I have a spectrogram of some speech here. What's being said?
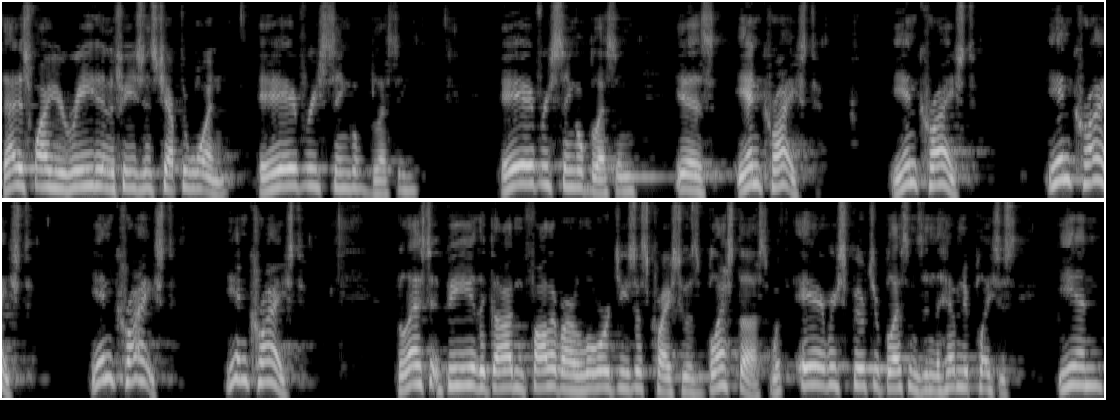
That is why you read in Ephesians chapter 1 every single blessing, every single blessing is in Christ, in Christ, in Christ, in Christ, in Christ. Blessed be the God and Father of our Lord Jesus Christ, who has blessed us with every spiritual blessings in the heavenly places in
